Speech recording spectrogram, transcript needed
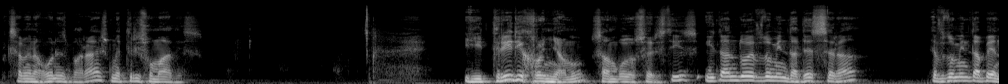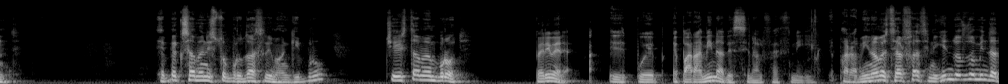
Παίξαμε αγώνες μπαράζ με τρεις ομάδες. Η τρίτη χρονιά μου σαν ποδοσφαιριστής ήταν το 74-75. Επέξαμε στο πρωτάθλημα Κύπρου και ήρθαμε πρώτοι. Περίμενε, ε, που ε, ε, παραμείνατε στην Αλφα-Εθνική. Παραμείναμε στη Αλφα Εθνική το 73-74.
